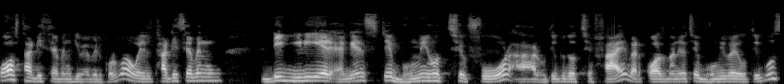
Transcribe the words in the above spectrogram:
কস থার্টি সেভেন কীভাবে বের করব? ওয়েল থার্টি সেভেন ডিগ্রি এর এগেনস্টে ভূমি হচ্ছে ফোর আর অতিভুজ হচ্ছে ফাইভ আর কস মানে হচ্ছে ভূমি বাই অতিভুজ।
